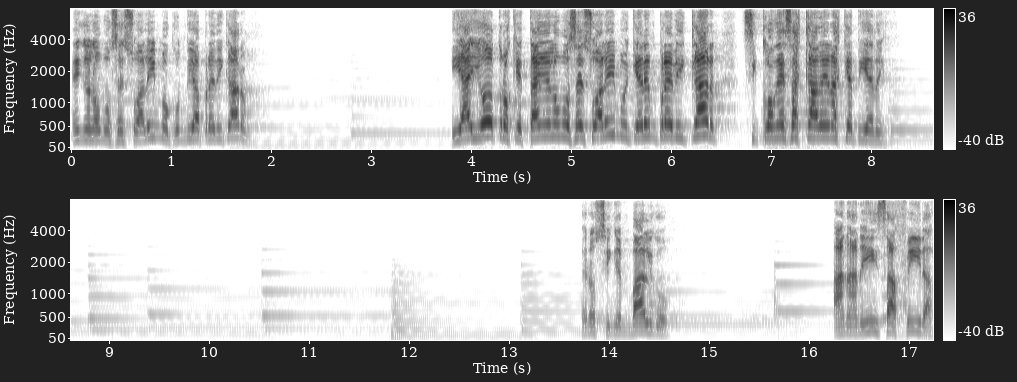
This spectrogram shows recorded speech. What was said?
en el homosexualismo que un día predicaron? Y hay otros que están en el homosexualismo y quieren predicar con esas cadenas que tienen. Pero sin embargo, Ananí y Zafira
